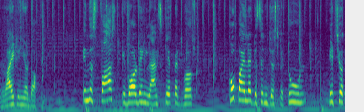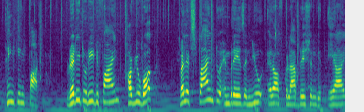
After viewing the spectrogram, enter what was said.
right in your document. In this fast evolving landscape at work, Copilot isn't just a tool, it's your thinking partner. Ready to redefine how you work? Well, it's time to embrace a new era of collaboration with AI,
